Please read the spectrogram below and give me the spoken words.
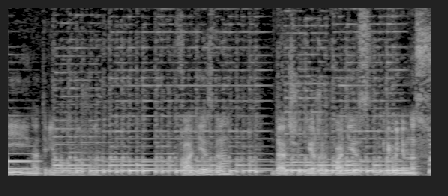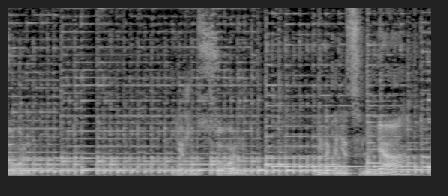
И на тремоло нужно. Фа диез, да? Дальше держим фа диез, переходим на соль. Держим соль. И, наконец, ля.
